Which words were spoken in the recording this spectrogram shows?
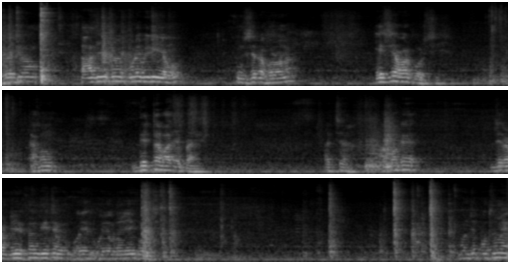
ভেবেছিলাম তাড়াতাড়ি করে করে বেরিয়ে যাব, কিন্তু সেটা হলো না। এসে আবার করছি এখন দেড়টা বাজে প্রায়। আচ্ছা আমাকে যেরকম ডিরেকশন দিয়েছে, আমি ওই ওই অনুযায়ী করছি বলছে প্রথমে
